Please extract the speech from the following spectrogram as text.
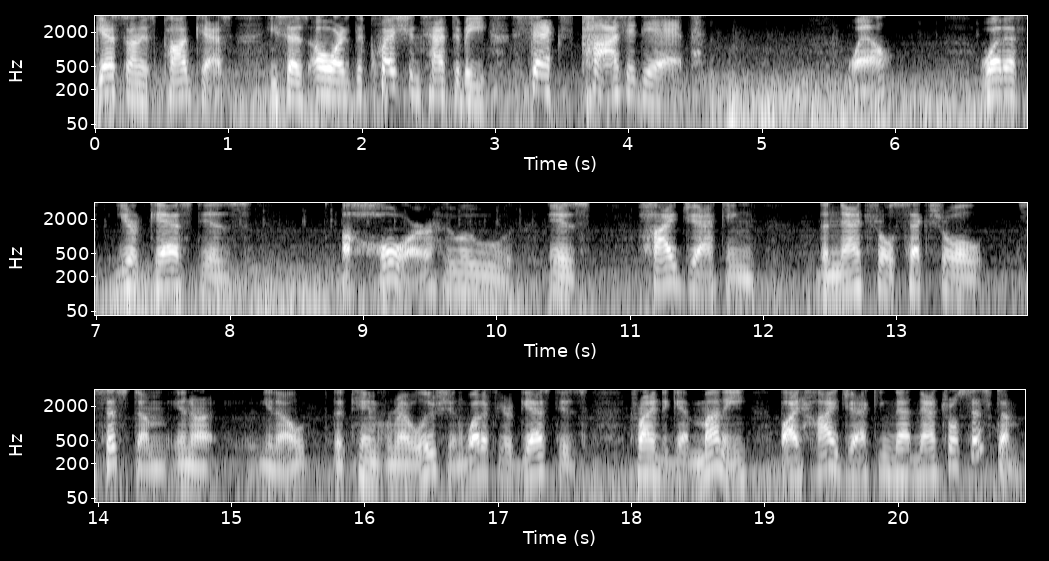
guests on his podcast, he says, "Oh, the questions have to be sex positive." Well, what if your guest is a whore who is hijacking the natural sexual system in our you know that came from evolution. What if your guest is trying to get money by hijacking that natural system?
